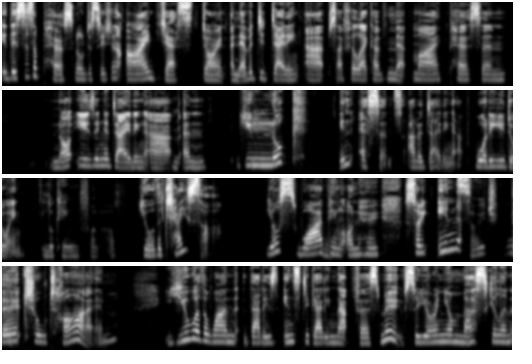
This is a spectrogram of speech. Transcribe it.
this is a personal decision. I just don't, I never did dating apps. I feel like I've met my person not using a dating app mm-hmm. and you look in essence at a dating app. What are you doing? Looking for love. You're the chaser. You're swiping mm. on who. So in So true. virtual time, you are the one that is instigating that first move. So you're in your masculine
